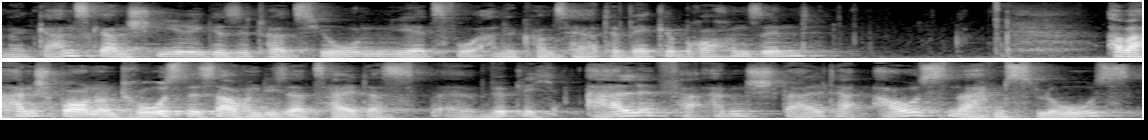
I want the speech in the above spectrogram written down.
eine ganz, ganz schwierige Situation jetzt, wo alle Konzerte weggebrochen sind. Aber Ansporn und Trost ist auch in dieser Zeit, dass äh, wirklich alle Veranstalter ausnahmslos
